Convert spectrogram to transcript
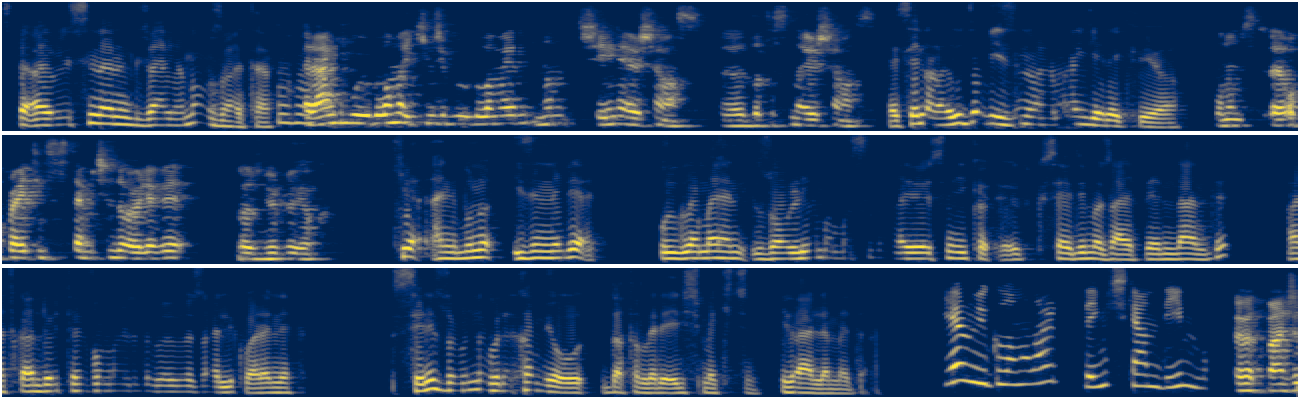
İşte iOS'in en güzel yanı o zaten. Hı hı. Herhangi bir uygulama ikinci bir uygulamanın şeyine erişemez, e, datasına erişemez. E senin ayrıca bir izin vermen gerekiyor. Onun e, operating sistem içinde öyle bir özgürlüğü yok. Ki hani bunu izinleri uygulamaya hani zorlayamaması da iOS'in ilk ö- sevdiğim özelliklerindendi. Artık Android telefonlarda da böyle bir özellik var. Hani seni zorunda bırakamıyor o datalara erişmek için ilerlemede. Diğer uygulamalar demişken diyeyim mi? Evet bence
